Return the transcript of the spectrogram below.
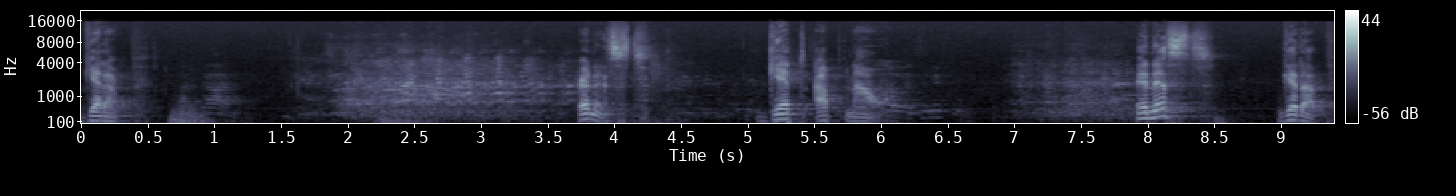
get up. Ernest, get up now. Ernest, get up.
